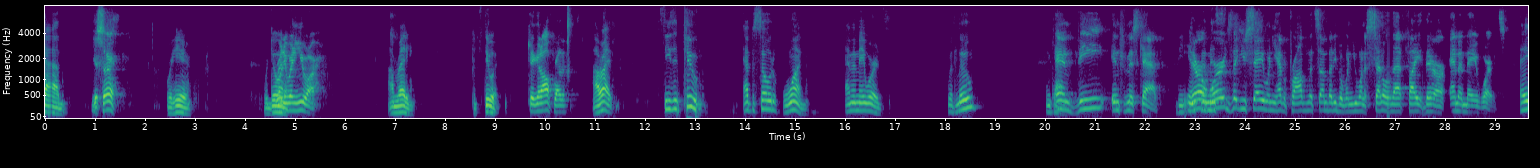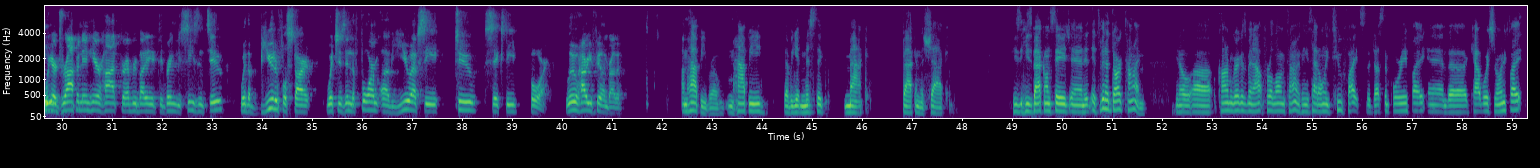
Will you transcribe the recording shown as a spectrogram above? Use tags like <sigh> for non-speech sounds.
Cab, Yes, sir. we're here. We're doing Ready it. when you are. I'm ready. Let's do it. Kick it off, brother. All right. Season two, episode one, MMA words with Lou and Cab. And the infamous cab. the There are words that you say when you have a problem with somebody, but when you want to settle that fight, there are MMA words. Hey, We are dropping in here hot for everybody to bring you season two with a beautiful start, which is in the form of UFC 264. Lou, how are you feeling, brother? I'm happy, bro. I'm happy that we get Mystic Mac back in the shack. He's he's back on stage, and it, it's been a dark time. You know, uh, Conor McGregor's been out for a long time. I think he's had only two fights: the Dustin Poirier fight and the Cowboy Cerrone fight.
